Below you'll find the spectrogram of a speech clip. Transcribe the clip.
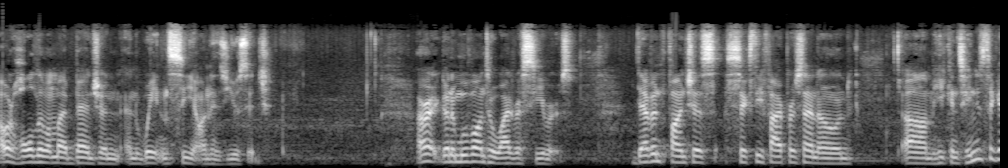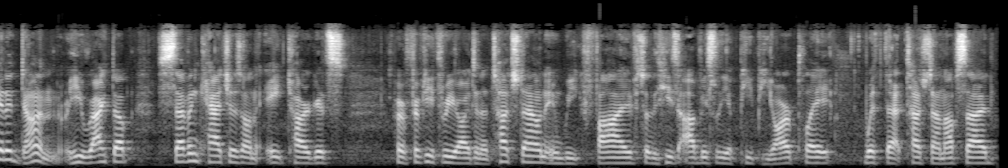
I would hold him on my bench and, and wait and see on his usage. All right, going to move on to wide receivers. Devin Funchess, 65% owned. Um, he continues to get it done. He racked up seven catches on eight targets for 53 yards and a touchdown in week five. So he's obviously a PPR play with that touchdown upside.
